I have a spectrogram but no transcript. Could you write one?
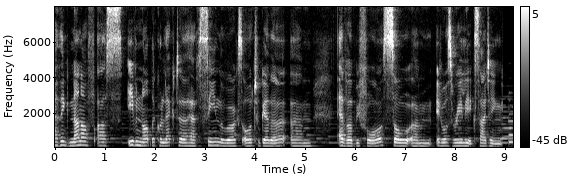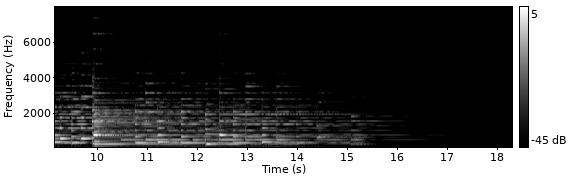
I think none of us, even not the collector, have seen the works all together um, ever before, so um, it was really exciting.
